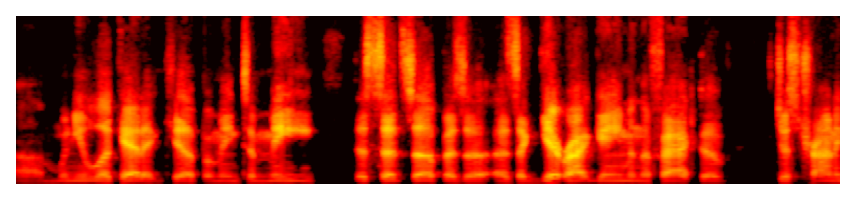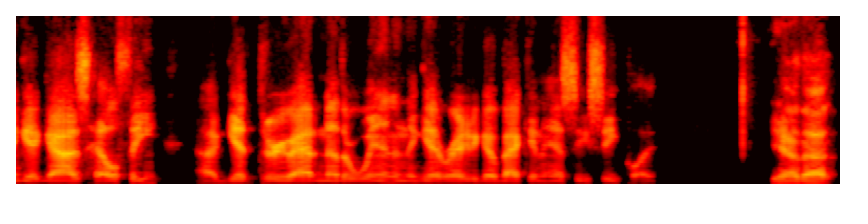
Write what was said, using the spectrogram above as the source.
Um, when you look at it, Kipp, I mean, to me, this sets up as a as a get right game in the fact of just trying to get guys healthy, uh, get through, add another win, and then get ready to go back in the SEC play. Yeah, that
